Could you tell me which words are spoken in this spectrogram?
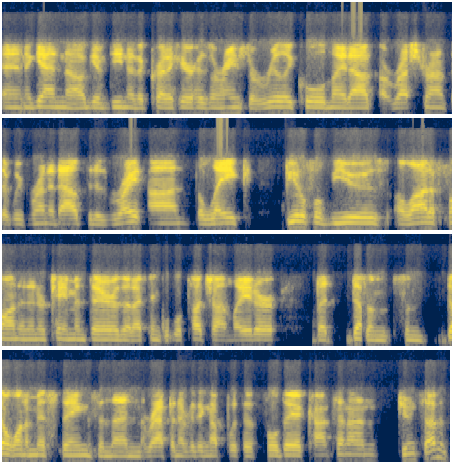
And again i'll give dina the credit here has arranged a really cool night out a restaurant that we've rented out that is right on the lake. Beautiful views a lot of fun and entertainment there that i think we'll touch on later. But some some don't want to miss things. And then wrapping everything up with a full day of content on june 7th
